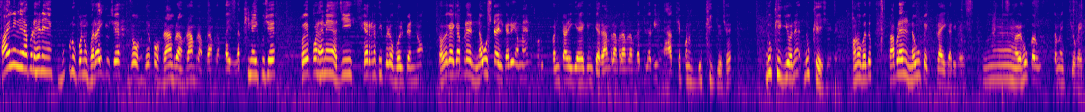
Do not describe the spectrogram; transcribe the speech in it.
ફાઇનલી આપણે એને બુકનું પન્નું ભરાઈ ગયું છે. જો, દેખો, રામ રામ રામ રામ રામ રામ, ભાઈ લખી નાખ્યું છે. તો એ પણ એને હજી ફેર નથી પડ્યો બોલપેનનો. તો હવે કંઈક આપણે નવું સ્ટાઇલ કર્યું. એમાં એને થોડુંક કંટાળી ગયા કેમ કે રામ રામ રામ રામ લખી લખી હાથે પણ દુખી ગયો છે. દુખી ગયો ને દુખે છે ભાઈ. ઘણું બધું. તો આપણે એને નવું કંઈક ટ્રાય કરી ભાઈ. હવે શું કરું? તમે જ કહો કંઈક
